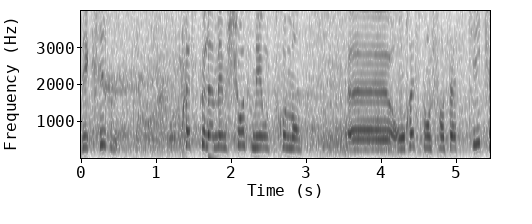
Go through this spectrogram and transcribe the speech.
décrire presque la même chose mais autrement. Euh, on reste dans le fantastique,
